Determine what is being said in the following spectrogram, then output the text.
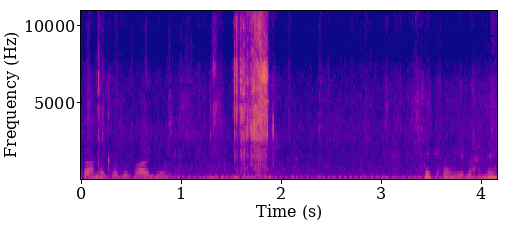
brany pod uwagę. Sieknął jebany.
